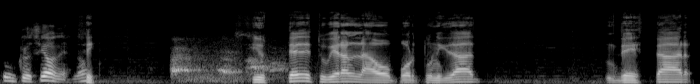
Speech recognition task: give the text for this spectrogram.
conclusiones, ¿no? Si ustedes tuvieran la oportunidad de estar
